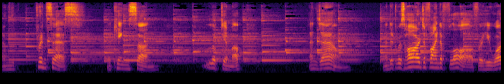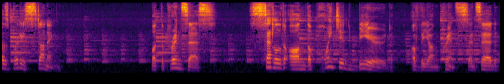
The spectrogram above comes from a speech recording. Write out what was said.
And the princess, the king's son, looked him up and down, and it was hard to find a flaw, for he was pretty stunning. But the princess settled on the pointed beard of the young prince and said,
